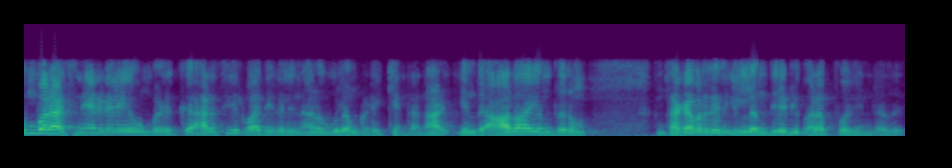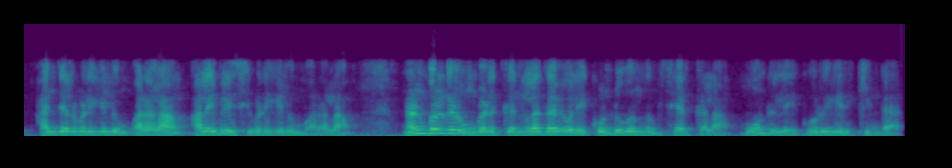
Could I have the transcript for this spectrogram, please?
கும்பராசி நேர்களே உங்களுக்கு அரசியல்வாதிகளின் அனுகூலம் கிடைக்கின்ற நாள். இன்று ஆதாயம் தரும் தகவல்கள் இல்லம் தேடி வரப்போகின்றது. அஞ்சல் வழியிலும் வரலாம் அலைபேசி வழியிலும் வரலாம். நண்பர்கள் உங்களுக்கு நல்ல தகவலை கொண்டு வந்தும் சேர்க்கலாம். மூன்றிலே குரு இருக்கின்றார்.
